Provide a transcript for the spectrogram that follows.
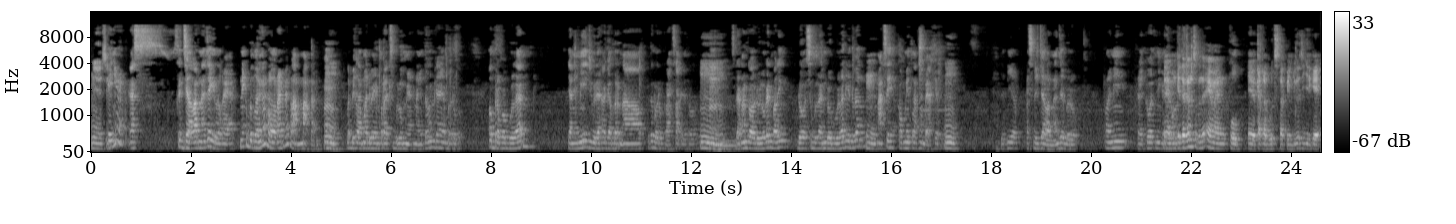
Iya sih. Kayaknya as sejalan aja gitu kayak. Ini kebetulan kan Valorant kan lama kan. Hmm. Lebih lama dibanding proyek sebelumnya. Nah itu kan kayak baru oh berapa bulan yang ini juga udah agak burn out itu baru kerasa gitu Hmm. sedangkan kalau dulu kan paling dua sebulan dua bulan gitu kan Hmm. masih komit lah sampai akhir Hmm. jadi ya pas di jalan aja baru oh ini record nih ya emang kita kan sebenarnya emang full ya karena bootstrapping juga sih jadi kayak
